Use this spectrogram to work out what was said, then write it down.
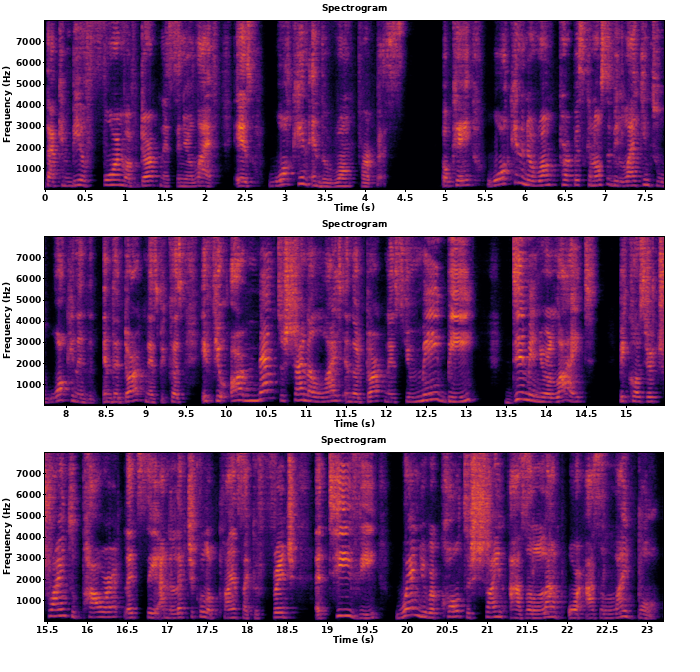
that can be a form of darkness in your life is walking in the wrong purpose. Okay, walking in the wrong purpose can also be likened to walking in the, in the darkness because if you are meant to shine a light in the darkness, you may be dimming your light because you're trying to power, let's say, an electrical appliance like a fridge, a TV, when you were called to shine as a lamp or as a light bulb.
